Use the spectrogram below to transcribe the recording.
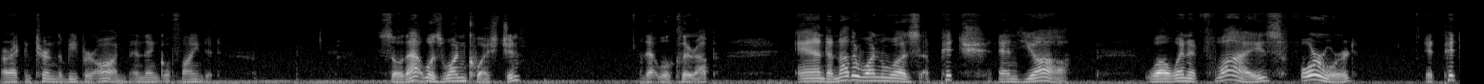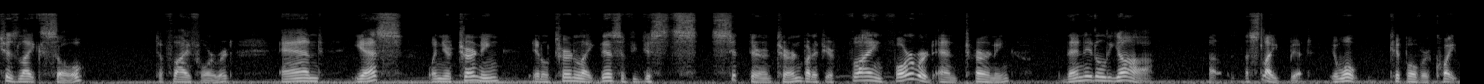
Or I can turn the beeper on and then go find it. So that was one question that will clear up. And another one was a pitch and yaw. Well, when it flies forward, it pitches like so to fly forward. And yes, when you're turning, it'll turn like this if you just sit there and turn. But if you're flying forward and turning, then it'll yaw a, a slight bit. It won't tip over quite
